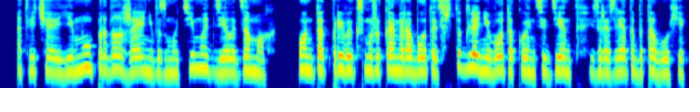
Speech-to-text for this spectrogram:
— отвечаю ему, продолжая невозмутимо делать замах. Он так привык с мужиками работать, что для него такой инцидент из разряда бытовухи.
